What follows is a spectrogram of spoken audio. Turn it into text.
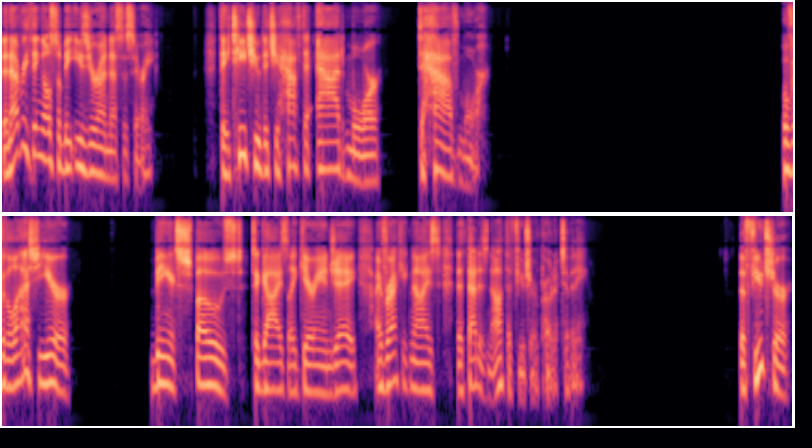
then everything else will be easier and necessary. They teach you that you have to add more to have more. Over the last year, being exposed to guys like Gary and Jay, I've recognized that that is not the future of productivity. The future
